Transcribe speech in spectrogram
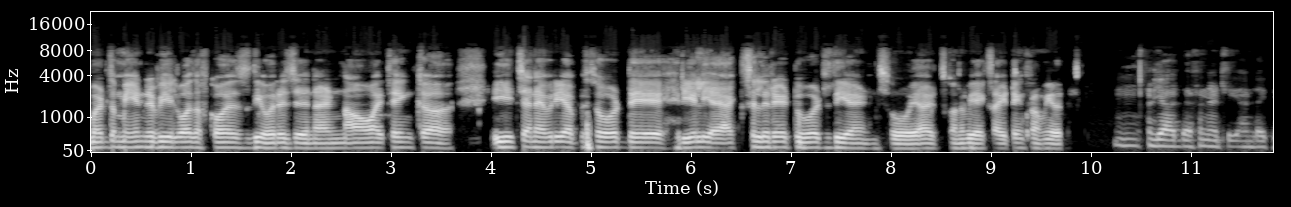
but the main reveal was of course the origin and now i think uh, each and every episode they really accelerate towards the end so yeah it's going to be exciting from here Mm, yeah, definitely. And like,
